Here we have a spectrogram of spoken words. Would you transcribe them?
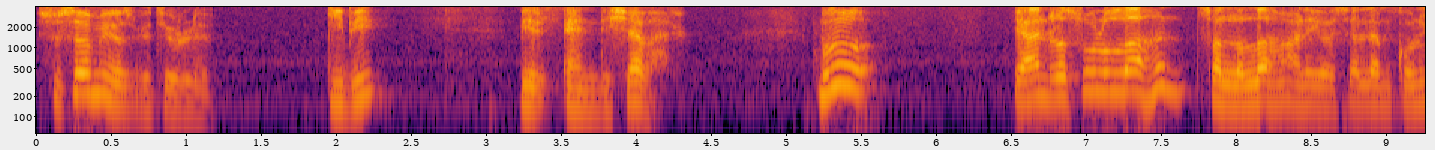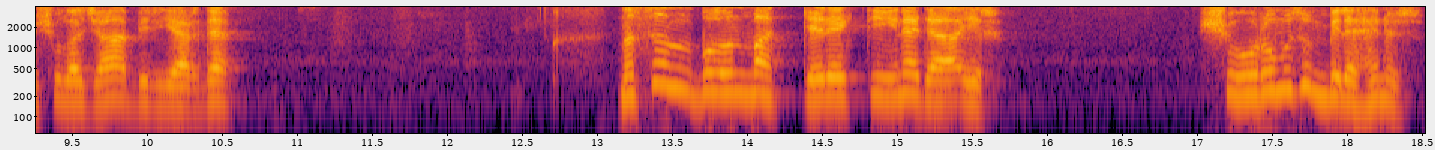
Susamıyoruz bir türlü gibi bir endişe var. Bunu yani Resulullah'ın sallallahu aleyhi ve sellem konuşulacağı bir yerde nasıl bulunmak gerektiğine dair şuurumuzun bile henüz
